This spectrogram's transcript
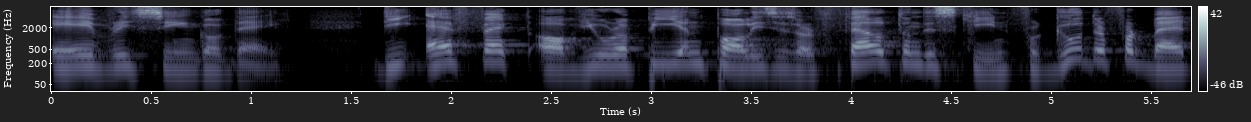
every single day. The effect of European policies are felt on the skin, for good or for bad,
